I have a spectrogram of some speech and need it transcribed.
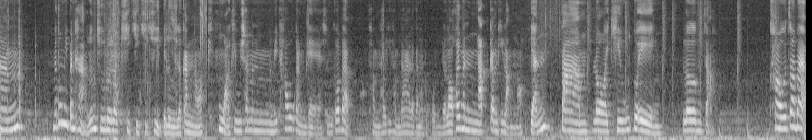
นั้นไม่ต้องมีปัญหาเรื่องคิ้วเลยเราขีดขีดขีดขีดไปเลยแล้วกันเนาะหัวคิ้วฉันมันมันไม่เท่ากันแก ฉันก็แบบ ทำเท่าที่ทำได้แล้วกันนะทุกคน เดี๋ยวเราค่อยมันงัดกันทีหลังเนาะ เขียนตามรอยคิ้วตัวเอง เริ่มจ้ะเขาจะแบบ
